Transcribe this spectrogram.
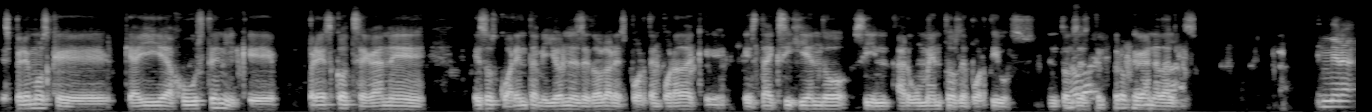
esperemos que, que ahí ajusten y que Prescott se gane esos 40 millones de dólares por temporada que, que está exigiendo sin argumentos deportivos. Entonces, No, cre- creo que gana Dallas. Mira,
